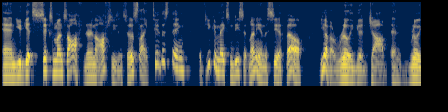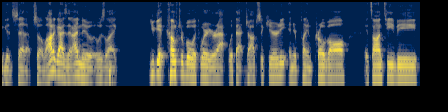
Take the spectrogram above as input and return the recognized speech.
and you'd get six months off during the off season. So it's like, dude, this thing, if you can make some decent money in the CFL, you have a really good job and really good setup. So a lot of guys that I knew, it was like you get comfortable with where you're at with that job security and you're playing pro ball. It's on TV,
